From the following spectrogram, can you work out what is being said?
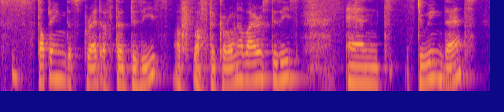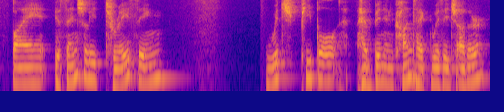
stopping the spread of the disease of, of the coronavirus disease and doing that by essentially tracing which people have been in contact with each other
